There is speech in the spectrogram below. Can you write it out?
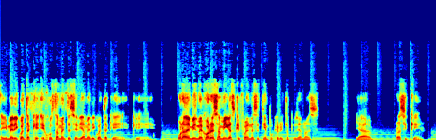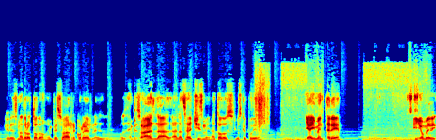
Y me di cuenta que, justamente ese día me di cuenta que, que una de mis mejores amigas que fue en ese tiempo, que ahorita pues ya no es, ya, ahora sí que, que desmadró todo, empezó a recorrer, el, empezó a, la- a lanzar el chisme a todos los que pudiera. Y ahí me enteré. Y yo, me,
